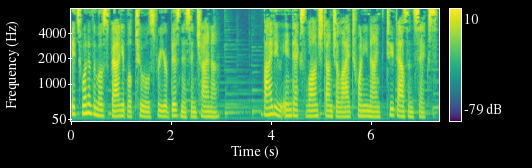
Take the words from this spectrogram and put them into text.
It's one of the most valuable tools for your business in China. Baidu Index launched on July 29, 2006.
